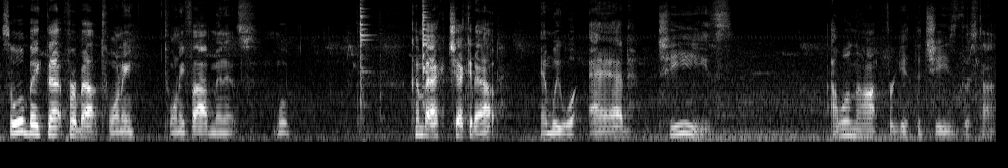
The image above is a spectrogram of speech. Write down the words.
So we'll bake that for about 20, 25 minutes. We'll come back, check it out, and we will add cheese. I will not forget the cheese this time.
